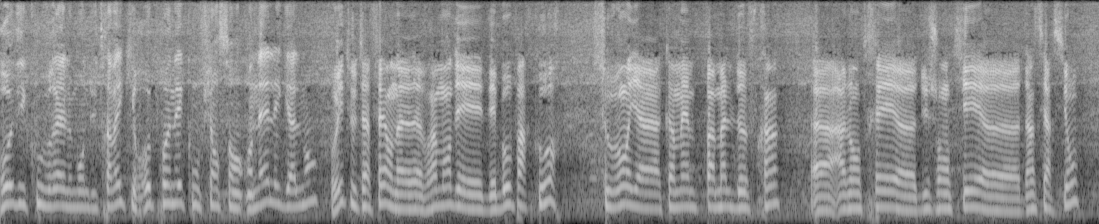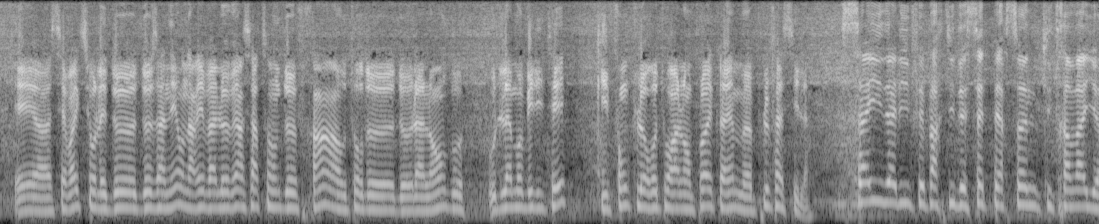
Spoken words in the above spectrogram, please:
redécouvraient le monde du travail, qui reprenaient confiance en, en elles également. Oui, tout à fait. On a vraiment des, des beaux parcours. Souvent, il y a quand même pas mal de freins euh, à l'entrée euh, du chantier euh, d'insertion. Et euh, c'est vrai que sur les deux, deux années, on arrive à lever un certain nombre de freins hein, autour de, de la langue ou, ou de la mobilité qui font que le retour à l'emploi est quand même plus facile. Saïd Ali fait partie des sept personnes qui travaillent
